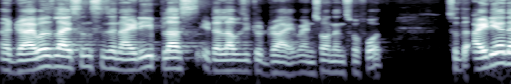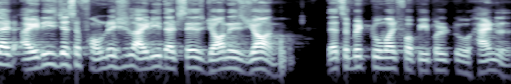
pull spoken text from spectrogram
a driver's license is an id plus it allows you to drive and so on and so forth so the idea that id is just a foundational id that says john is john that's a bit too much for people to handle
